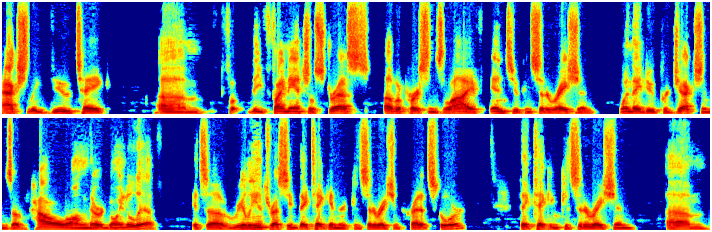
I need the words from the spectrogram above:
actually do take um, f- the financial stress of a person's life into consideration when they do projections of how long they're going to live. It's a really interesting. They take into consideration credit score. They take in consideration um,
